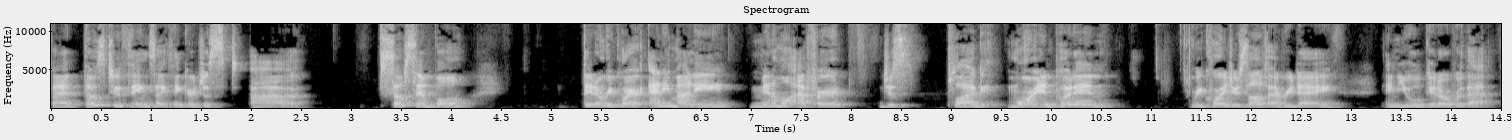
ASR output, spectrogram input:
But those two things I think are just uh, so simple. They don't require any money, minimal effort. Just plug more input in, record yourself every day, and you will get over that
